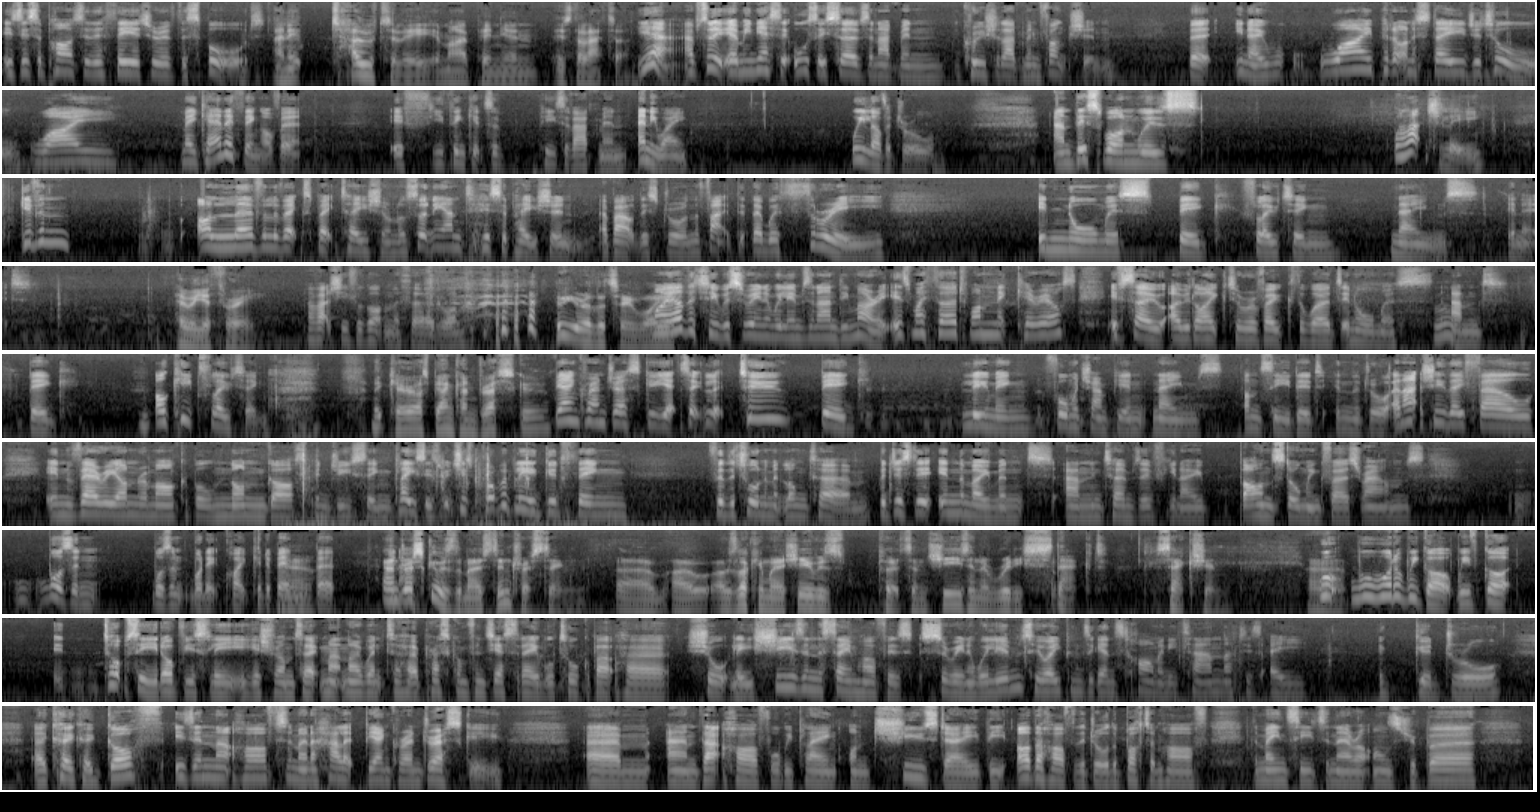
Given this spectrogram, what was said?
Is this a part of the theatre of the sport? And it totally, in my opinion, is the latter. Yeah, absolutely. I mean, yes, it also serves an admin, crucial admin function, but you know, why put it on a stage at all? Why make anything of it if you think it's a piece of admin? Anyway, we love a draw, and this one was, well, actually, given our level of expectation, or certainly anticipation about this draw, and the fact that there were three enormous, big, floating names in it. Who are your three? I've actually forgotten the third one. Who are your other two? Were my you? other two were Serena Williams and Andy Murray. Is my third one Nick Kyrgios? If so, I would like to revoke the words enormous and big. I'll keep floating. Nick Kyrgios, Bianca Andreescu. Bianca Andreescu, Yeah. So look, two big, looming former champion names unseeded in the draw, and actually they fell in very unremarkable, non-gasp-inducing places, which is probably a good thing for the tournament long term. But just in the moment, and in terms of you know barnstorming first rounds, wasn't wasn't what it quite could have been. Yeah. But you know. Andreescu is the most interesting. Um, I, I was looking where she was put, and she's in a really stacked section. Uh, Well, well, what have we got? We've got uh, top seed, obviously, Iga Swiatek. Matt and I went to her press conference yesterday. We'll talk about her shortly. She's in the same half as Serena Williams, who opens against Harmony Tan. That is a a good draw. Uh, Coco Gauff is in that half. Simona Halep, Bianca Andreescu. Um, and that half will be playing on Tuesday. The other half of the draw, the bottom half, the main seeds in there are Ons Jabeur,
